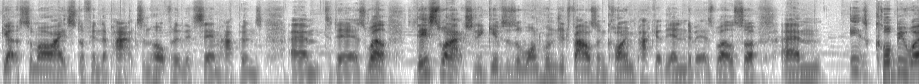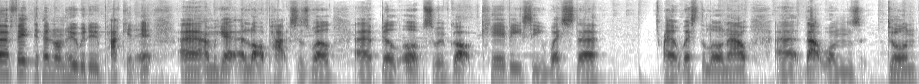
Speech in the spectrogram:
get some alright stuff in the packs, and hopefully the same happens um, today as well. This one actually gives us a 100,000 coin pack at the end of it as well, so um, it could be worth it depending on who we do packing it uh, and we get a lot of packs as well uh, built up so we've got KVC Wester uh, Westerlo now uh, that one's done.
